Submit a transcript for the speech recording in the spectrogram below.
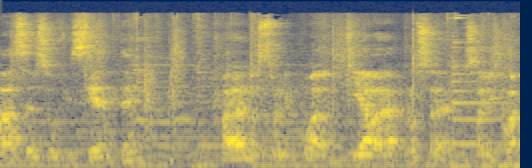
va a ser suficiente para nuestro licuado. Y ahora procedemos a licuar.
